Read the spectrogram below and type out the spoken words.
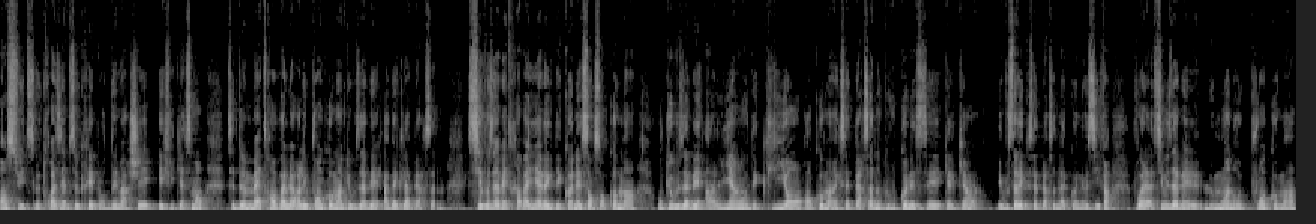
Ensuite, le troisième secret pour démarcher efficacement, c'est de mettre en valeur les points communs que vous avez avec la personne. Si vous avez travaillé avec des connaissances en commun, ou que vous avez un lien ou des clients en commun avec cette personne, ou que vous connaissez quelqu'un, et vous savez que cette personne la connaît aussi, enfin voilà, si vous avez le moindre point commun,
